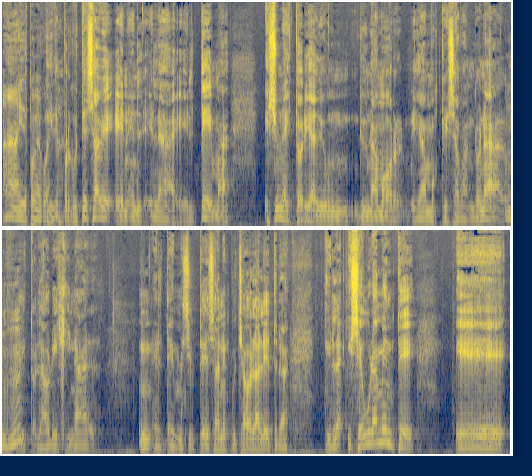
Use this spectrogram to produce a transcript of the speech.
Ah, y después me Y cuenta. de- porque usted sabe, en, el- en la- el tema es una historia de un, de un amor, digamos, que es abandonado, la original, ¿m? el tema. Si ustedes han escuchado la letra, y, la- y seguramente eh,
